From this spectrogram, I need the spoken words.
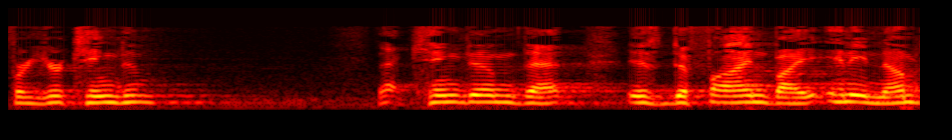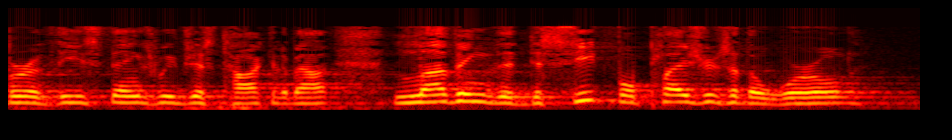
for your kingdom? That kingdom that is defined by any number of these things we've just talked about, loving the deceitful pleasures of the world,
